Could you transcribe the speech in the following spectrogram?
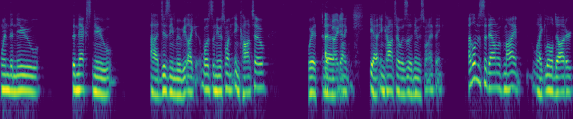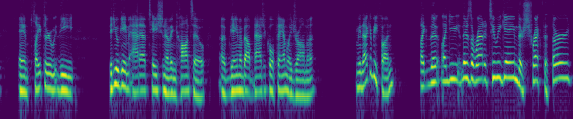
when the new, the next new uh, Disney movie, like what was the newest one, Encanto, with I the no uh, like yeah, Encanto was the newest one, I think. I'd love to sit down with my like little daughter and play through the video game adaptation of Encanto, a game about magical family drama. I mean, that could be fun. Like the like you there's a Ratatouille game, there's Shrek the Third.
